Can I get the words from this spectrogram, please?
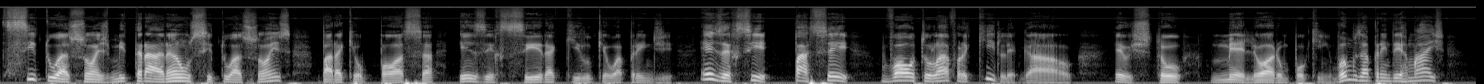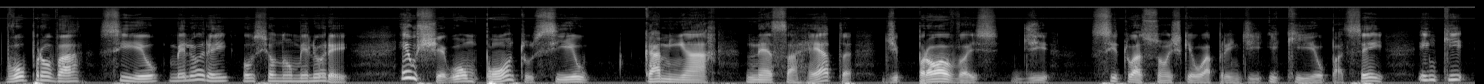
situações, me trarão situações para que eu possa exercer aquilo que eu aprendi. Exerci, passei, volto lá, falei: que legal, eu estou melhor um pouquinho. Vamos aprender mais? Vou provar se eu melhorei ou se eu não melhorei. Eu chego a um ponto, se eu caminhar nessa reta de provas, de situações que eu aprendi e que eu passei, em que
